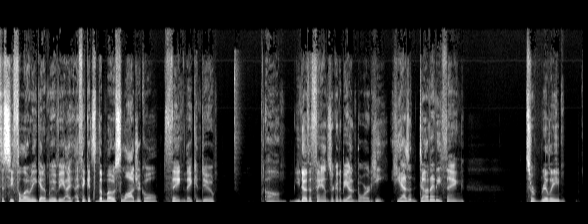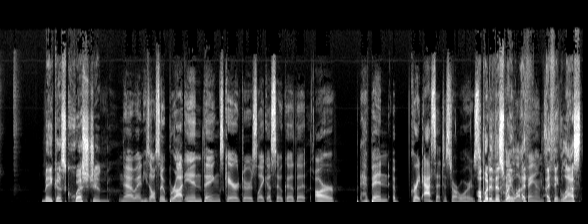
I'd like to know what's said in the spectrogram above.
to see Filoni get a movie. I, I think it's the most logical thing they can do. Um, you know the fans are going to be on board. He he hasn't done anything to really make us question no, and he's also brought in things, characters like Ahsoka that are have been a great asset to Star Wars. I'll put it this way. a lot of I, fans. I think last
